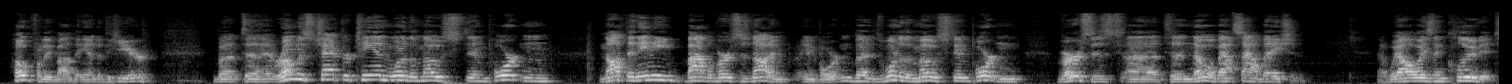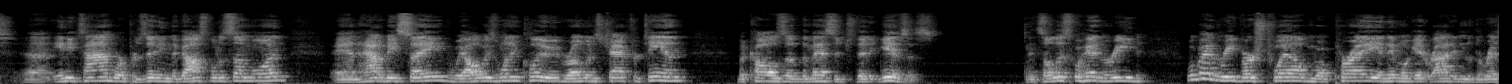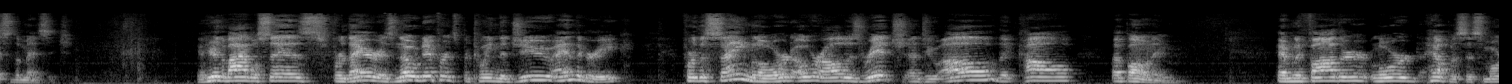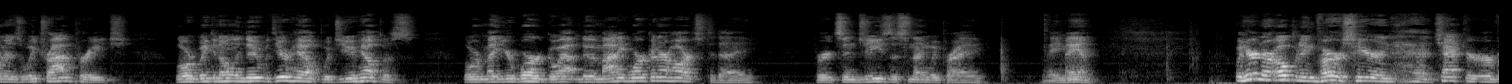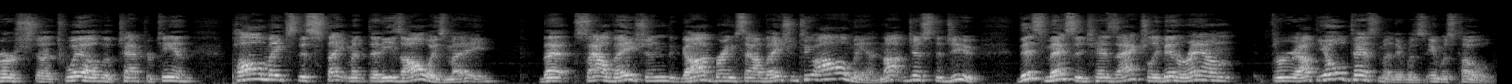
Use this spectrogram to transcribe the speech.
hopefully by the end of the year. But uh, Romans chapter 10, one of the most important, not that any Bible verse is not important, but it's one of the most important verses uh, to know about salvation. we always include it. anytime we're presenting the gospel to someone, and how to be saved, we always want to include Romans chapter 10 because of the message that it gives us. And so let's go ahead and read, we'll go ahead and read verse 12 and we'll pray and then we'll get right into the rest of the message. And here the Bible says, For there is no difference between the Jew and the Greek, for the same Lord over all is rich unto all that call upon him. Heavenly Father, Lord, help us this morning as we try to preach. Lord, we can only do it with your help. Would you help us? Lord, may your word go out and do a mighty work in our hearts today. For it's in Jesus' name we pray. Amen. Well, here in our opening verse here in uh, chapter or verse uh, 12 of chapter 10, Paul makes this statement that he's always made that salvation, God brings salvation to all men, not just the Jew. This message has actually been around throughout the Old Testament, it was, it was told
